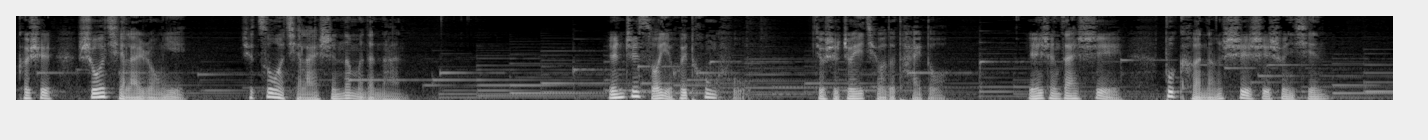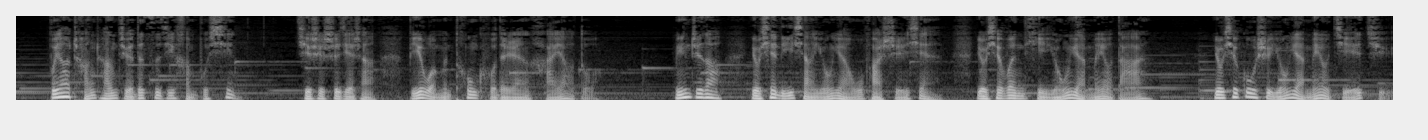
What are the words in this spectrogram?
可是说起来容易。却做起来是那么的难。人之所以会痛苦，就是追求的太多。人生在世，不可能事事顺心。不要常常觉得自己很不幸，其实世界上比我们痛苦的人还要多。明知道有些理想永远无法实现，有些问题永远没有答案，有些故事永远没有结局，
